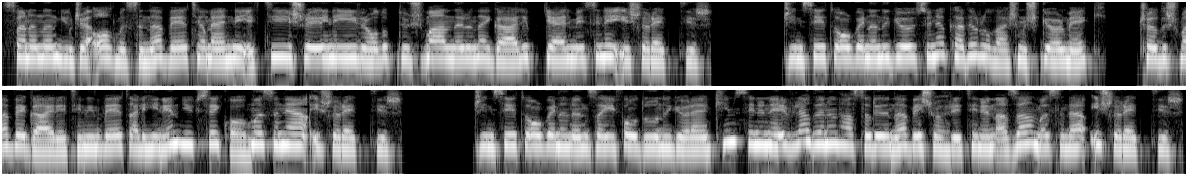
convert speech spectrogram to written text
sanının yüce olmasına ve temenni ettiği işe eğil olup düşmanlarına galip gelmesine işarettir. Cinsiyet organını göğsüne kadar ulaşmış görmek, çalışma ve gayretinin ve talihinin yüksek olmasına işarettir. Cinsiyet organının zayıf olduğunu gören kimsenin evladının hastalığına ve şöhretinin azalmasına işarettir.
